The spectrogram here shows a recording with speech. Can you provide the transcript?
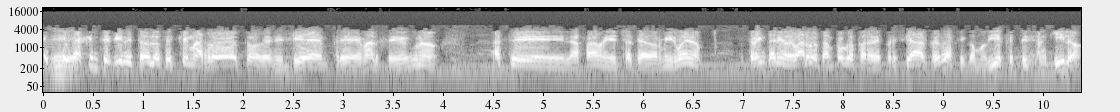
Es que eh, la gente tiene todos los esquemas rotos desde siempre, Marce. Uno, hazte la fama y échate a dormir. Bueno, 30 años de bardo tampoco es para despreciar, pero hace como 10 que estoy tranquilo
